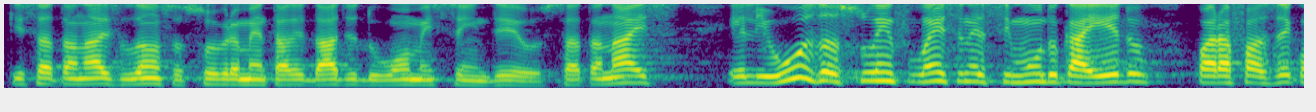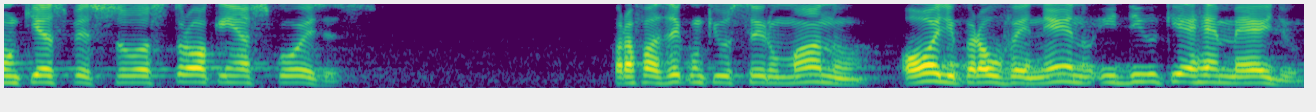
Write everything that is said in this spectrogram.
que Satanás lança sobre a mentalidade do homem sem Deus. Satanás, ele usa a sua influência nesse mundo caído para fazer com que as pessoas troquem as coisas. Para fazer com que o ser humano olhe para o veneno e diga que é remédio.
